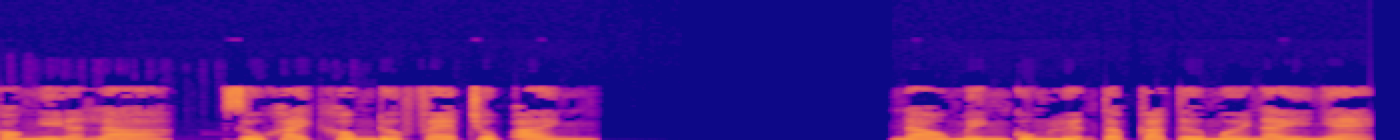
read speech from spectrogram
có nghĩa là du khách không được phép chụp ảnh. Nào mình cùng luyện tập các từ mới này nhé.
